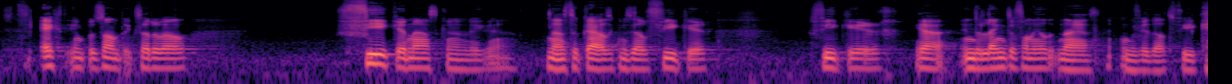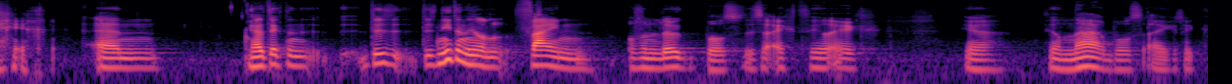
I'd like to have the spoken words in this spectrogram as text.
Het is echt imposant. Ik zou er wel vier keer naast kunnen liggen naast elkaar als ik mezelf vier keer, vier keer, ja, in de lengte van heel, nou ja, ongeveer dat, vier keer. En ja, het is, echt een, het is, het is niet een heel fijn of een leuk bos. Het is echt heel erg, ja, heel naar bos eigenlijk.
